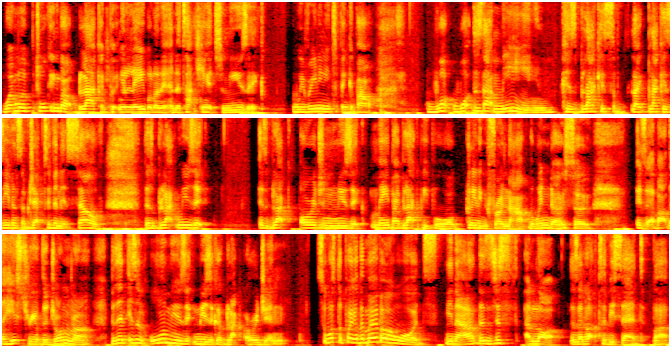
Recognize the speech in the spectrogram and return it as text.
When we're talking about black and putting a label on it and attaching it to music, we really need to think about what what does that mean? Because black is like black is even subjective in itself. There's black music, is black origin music made by black people, or clearly we've that out the window. So, is it about the history of the genre? But then, isn't all music music of black origin? So what's the point of the MOBO Awards? You know, there's just a lot. There's a lot to be said. But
